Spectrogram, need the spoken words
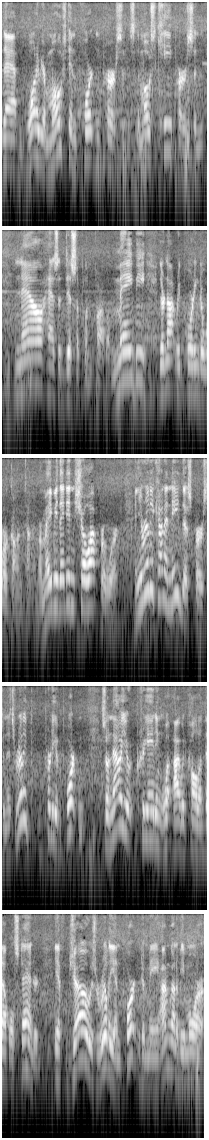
that one of your most important persons, the most key person, now has a discipline problem. Maybe they're not reporting to work on time, or maybe they didn't show up for work. And you really kind of need this person. It's really pretty important. So now you're creating what I would call a double standard. If Joe's really important to me, I'm going to be more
